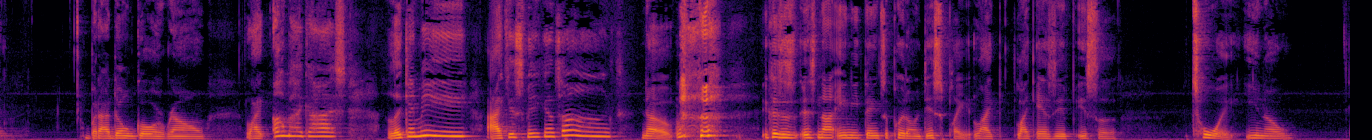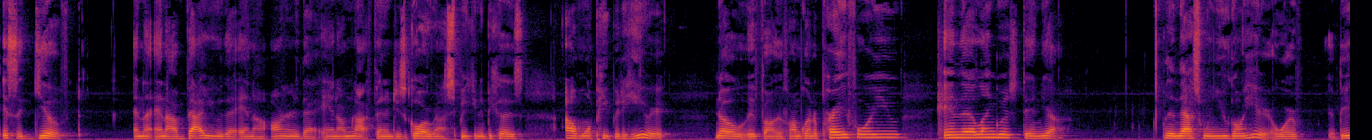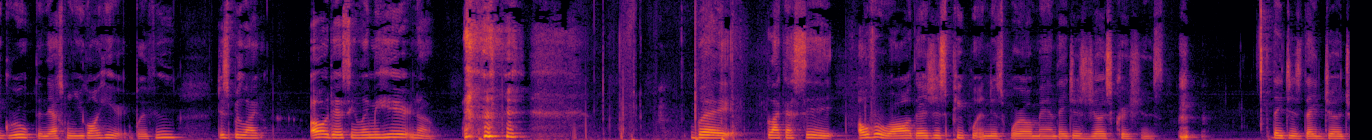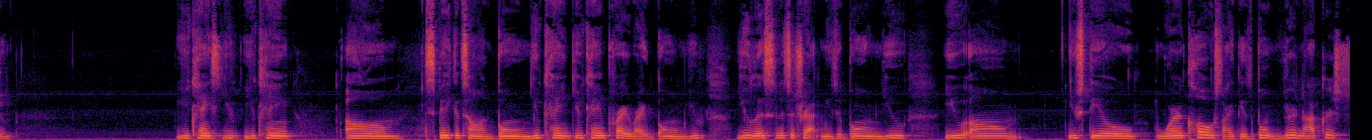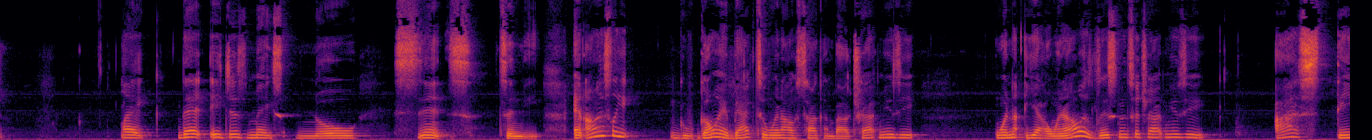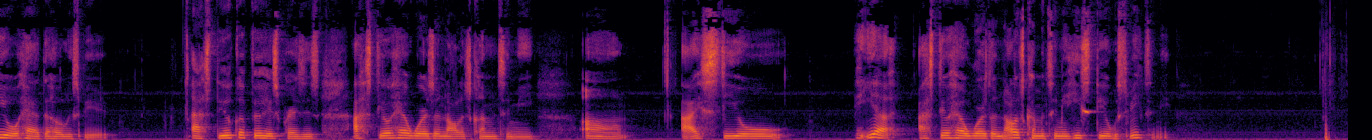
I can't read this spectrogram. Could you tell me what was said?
But I don't go around like, oh my gosh, look at me, I can speak in tongues. No, because it's, it's not anything to put on display, like like as if it's a toy, you know, it's a gift and I, and I value that and I honor that and I'm not gonna just go around speaking it because I want people to hear it. No, if I if I'm gonna pray for you in that language, then yeah, then that's when you're gonna hear it. Or a big group, then that's when you're gonna hear it. But if you just be like, "Oh, Destiny, let me hear it," no. but like I said, overall, there's just people in this world, man. They just judge Christians. they just they judge them. You can't you you can't um speak a tongue boom you can't you can't pray right boom you you listening to trap music boom you you um you still wearing clothes like this boom you're not christian like that it just makes no sense to me and honestly going back to when i was talking about trap music when yeah when i was listening to trap music i still had the holy spirit i still could feel his presence i still had words of knowledge coming to me um I still, yeah, I still had words of knowledge coming to me. He still would speak to me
